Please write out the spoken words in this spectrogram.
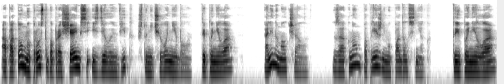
А потом мы просто попрощаемся и сделаем вид, что ничего не было. Ты поняла?» Алина молчала. За окном по-прежнему падал снег. «Ты поняла?»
